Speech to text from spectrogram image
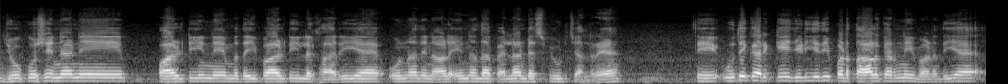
ਜੋ ਕੁਝ ਇਹਨਾਂ ਨੇ ਪਾਰਟੀ ਨੇ ਮਦਈ ਪਾਰਟੀ ਲਿਖਾ ਰਹੀ ਹੈ, ਉਹਨਾਂ ਦੇ ਨਾਲ ਇਹਨਾਂ ਦਾ ਪਹਿਲਾਂ ਡਿਸਪਿਊਟ ਚੱਲ ਰਿਹਾ। ਹੈ ਤੇ ਉਹਦੇ ਕਰਕੇ ਜਿਹੜੀ ਇਹਦੀ ਪੜਤਾਲ ਕਰਨੀ ਬਣਦੀ ਹੈ,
